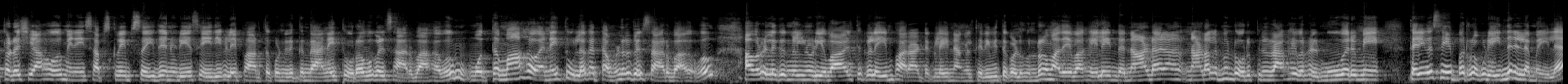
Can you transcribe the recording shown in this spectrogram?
தொடர்ச்சியாகவும் என்னை சப்ஸ்கிரைப் செய்து என்னுடைய செய்திகளை பார்த்து கொண்டிருக்கின்ற அனைத்து உறவுகள் சார்பாகவும் மொத்தமாக அனைத்து உலக தமிழர்கள் சார்பாகவும் அவர்களுக்கு எங்களுடைய வாழ்த்துக்களையும் பாராட்டுகளையும் நாங்கள் தெரிவித்துக் கொள்கின்றோம். அதே வகையில் இந்த நாடா நாடாளுமன்ற உறுப்பினராக இவர்கள் மூவருமே தெரிவு செய்யப்படக்கூடிய இந்த நிலைமையில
